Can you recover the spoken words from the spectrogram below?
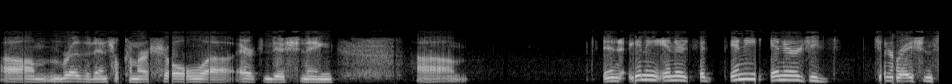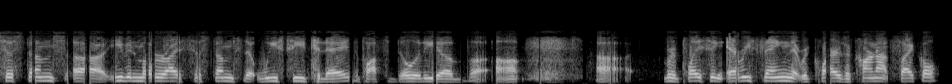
um, residential, commercial, uh, air conditioning, um, in any ener- any energy generation systems, uh, even motorized systems that we see today, the possibility of uh, uh, replacing everything that requires a Carnot cycle.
